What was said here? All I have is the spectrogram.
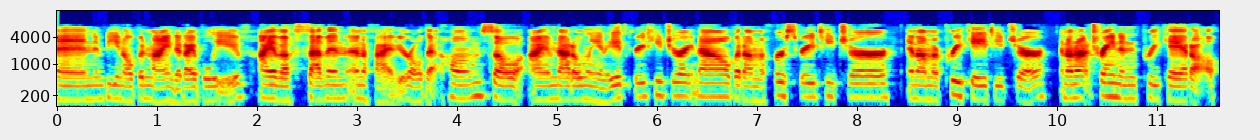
and being open minded, I believe. I have a seven and a five year old at home. So I'm not only an eighth grade teacher right now, but I'm a first grade teacher and I'm a pre K teacher. And I'm not trained in pre K at all.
